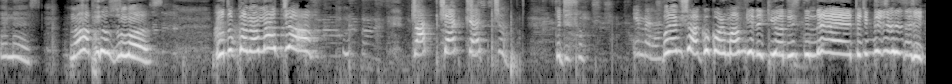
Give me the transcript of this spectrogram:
Enes. Ne yapıyorsunuz? YouTube kanalını açacağım. Çat çat çat çat. Gıcısın. Buraya bir şarkı koymam gerekiyor üstünde. Çocuk düşmesin.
